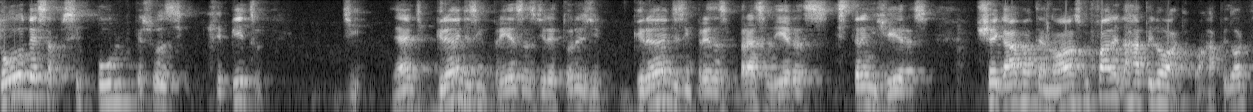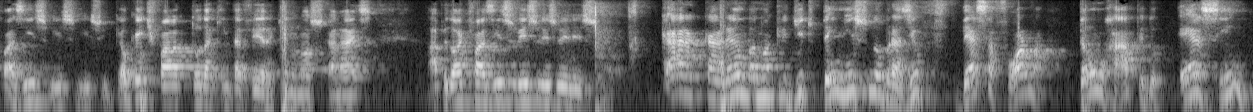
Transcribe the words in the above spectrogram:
todo esse público, pessoas, repito, de, né, de grandes empresas, diretores de grandes empresas brasileiras, estrangeiras, chegavam até nós, me fala da Rapidoc. A Rapidoc faz isso, isso, isso, que é o que a gente fala toda quinta-feira aqui nos nossos canais. A Rapidoc faz isso, isso, isso, isso. Cara, caramba, não acredito, tem isso no Brasil dessa forma, tão rápido, é assim,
